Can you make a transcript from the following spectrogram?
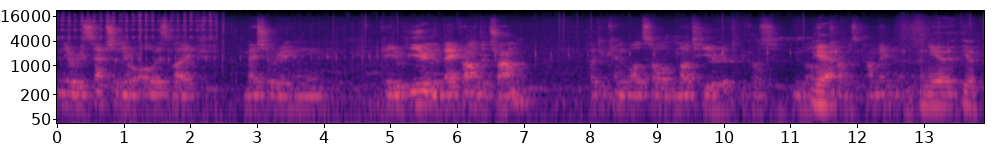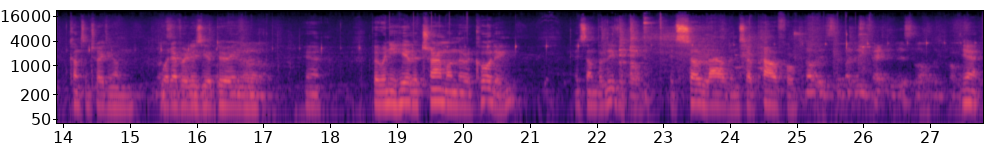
In your reception, you're always like measuring. Okay, you hear in the background the drum, but you can also not hear it because you know Yeah. the drum is coming. And and you you're concentrating on whatever it is you're doing. Yeah. And, yeah, But when you hear the tram on the recording, it's unbelievable. It's so loud and so powerful. No, it's but in fact it is loud and powerful. Yeah.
